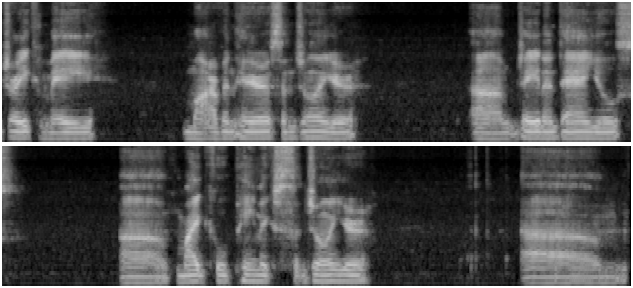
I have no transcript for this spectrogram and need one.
Drake Maye, Marvin Harrison Jr., um, Jayden Daniels, uh, Michael Penix Jr., um,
